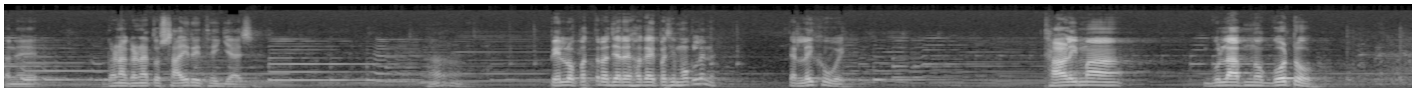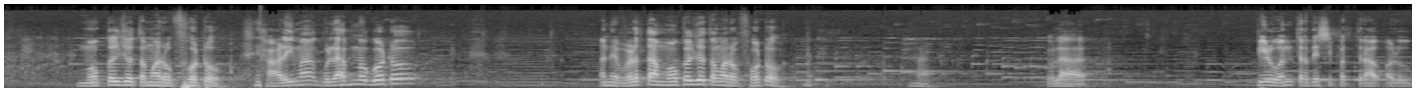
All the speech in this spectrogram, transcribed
અને ઘણા ઘણા તો શાયરી થઈ ગયા છે. હા. પેલો પત્ર જ્યારે હગાઈ પછી મોકલે ને, ત્યારે લખ્યું હોય. થાળીમાં ગુલાબનો ગોટો મોકલજો તમારો ફોટો. થાળીમાં ગુલાબનો ગોટો અને વળતા મોકલજો તમારો ફોટો. હા. ઓલા પીળું અંતરદેશી પત્ર ઓલું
